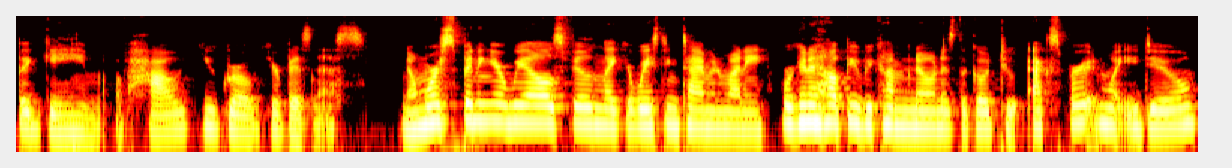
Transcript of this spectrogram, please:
the game of how you grow your business. No more spinning your wheels, feeling like you're wasting time and money. We're going to help you become known as the go to expert in what you do,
